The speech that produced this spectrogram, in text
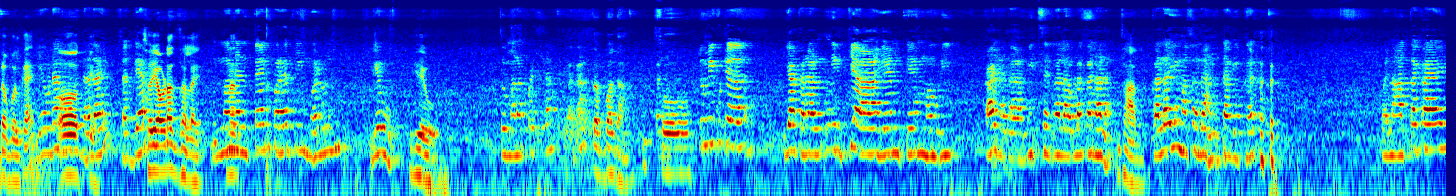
डबल काय? एवढा ओके सो एवढाच झालाय. नंतर परत भरून घेऊ. घेऊ. तुम्हाला पटला? बघा. तर बघा. सो तुम्ही कुठे या कराल? मिरच्या हेम तेम मोहरी काय झाला? मिक्सरला लावला का झाला? झालं. कलाही मसाला आणता विकत. पण आता काय?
